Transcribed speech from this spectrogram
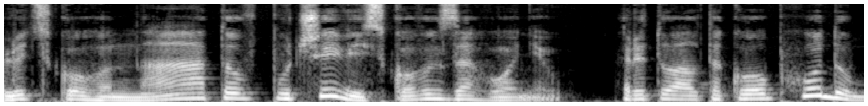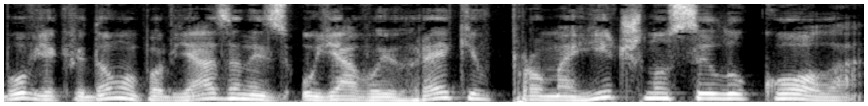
людського натовпу чи військових загонів. Ритуал такого обходу був, як відомо, пов'язаний з уявою греків про магічну силу кола.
